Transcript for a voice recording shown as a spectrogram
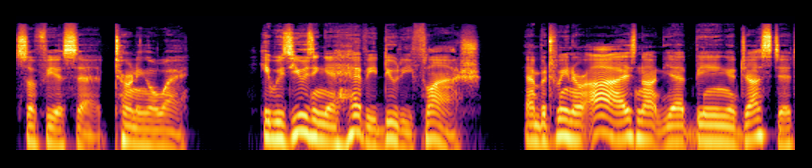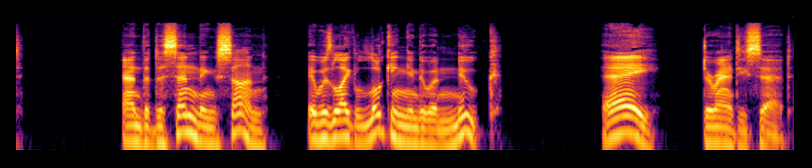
Sophia said, turning away. He was using a heavy duty flash, and between her eyes not yet being adjusted, and the descending sun, it was like looking into a nuke. Hey, Durante said,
